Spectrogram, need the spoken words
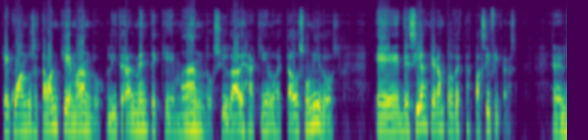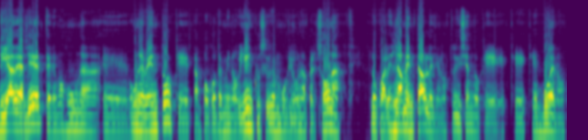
que cuando se estaban quemando, literalmente quemando ciudades aquí en los Estados Unidos, eh, decían que eran protestas pacíficas. En el día de ayer tenemos eh, un evento que tampoco terminó bien, inclusive murió una persona, lo cual es lamentable, yo no estoy diciendo que, es bueno,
